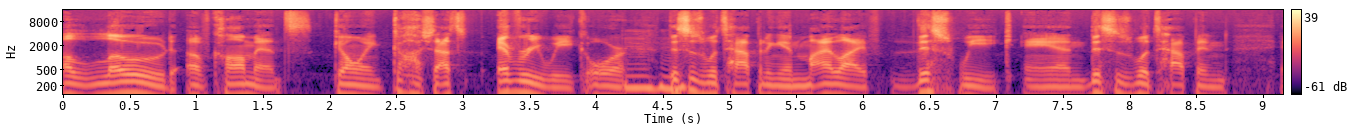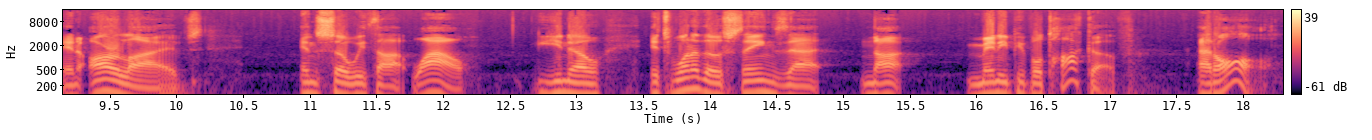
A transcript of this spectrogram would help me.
a load of comments going, "Gosh, that's every week," or Mhm. "This is what's happening in my life this week," and "This is what's happened in our lives." And so we thought, "Wow, you know, it's one of those things that not many people talk of at all."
